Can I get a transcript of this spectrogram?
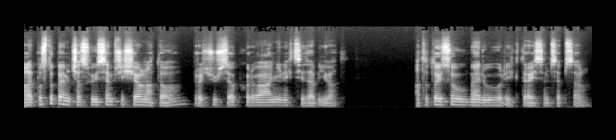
Ale postupem času jsem přišel na to, proč už se obchodování nechci zabývat. A toto jsou mé důvody, které jsem sepsal.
